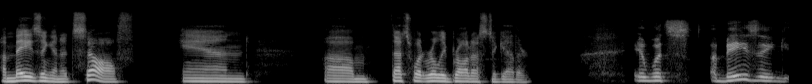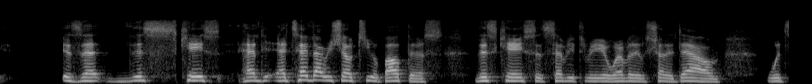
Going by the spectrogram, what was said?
amazing in itself. And um, that's what really brought us together. And what's amazing is that this case had had Ted not reached out to you about this, this case in 73 or wherever they shut it down would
